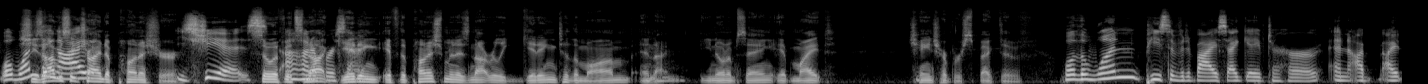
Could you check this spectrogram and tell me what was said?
Well, one she's thing obviously I, trying to punish her. She is. So if it's not 100%. getting, if the punishment is not really getting to the mom, and I, Mm-hmm. you know what I'm saying, it might change her perspective. Well, the one piece of advice I gave to her, and I, I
